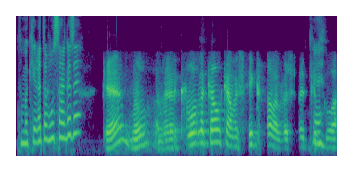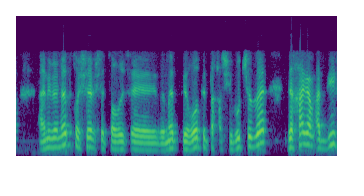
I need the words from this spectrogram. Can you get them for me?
אתה מכיר את המושג הזה? כן, נו, זה קרוב לקרקע, מה שנקרא, אבל בהחלט כן. קרקוע. אני באמת חושב שצריך אה, באמת לראות את החשיבות של זה. דרך אגב, עדיף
